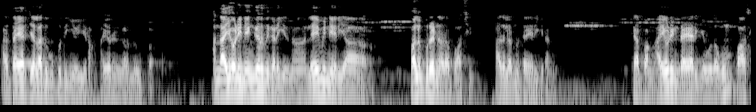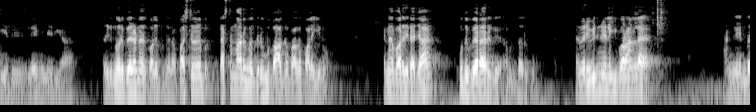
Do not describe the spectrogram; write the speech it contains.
அதை தயாரித்து எல்லாத்துக்கும் உப்பு திங்க வைக்கிறான். அயோடின் கலந்த உப்பை. அந்த அயோடின் எங்கேருந்து கிடைக்குதுன்னா லேமினேரியா பழுப்புற நிற பாசி. அதுலேருந்து தயாரிக்கிறாங்க. கேட்பாங்க அயோடின் தயாரிக்க உதவும் பாசி அது லேமினேரியா. அதுக்கு இன்னொரு பேர் என்ன அது பழுப்பு நிறம். ஃபஸ்ட்டு கஷ்டமாக இருக்கும் திரும்ப பார்க்க பார்க்க பழகிடும். என்ன பாரதி ராஜா? புது பேராக இருக்குது அப்படி தான் இருக்கும் அதுமாதிரி விண்வெளிக்கு போகிறான்ல அங்கே எந்த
